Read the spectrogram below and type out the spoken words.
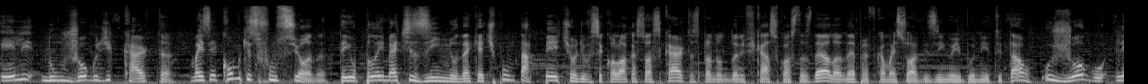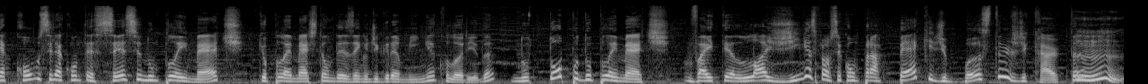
ele num jogo de carta. Mas aí como que isso funciona? Tem o playmatzinho, né, que é tipo um tapete onde você coloca suas cartas pra não danificar as costas dela, né, Pra ficar mais suavezinho e bonito e tal. O jogo, ele é como se ele acontecesse num playmat, que o playmat tem um desenho de graminha colorida. No topo do playmat vai ter lojinhas pra você comprar pack de busters de carta. Hum.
